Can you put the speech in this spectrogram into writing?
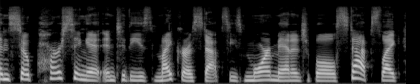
And so parsing it into these micro steps, these more manageable steps, like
